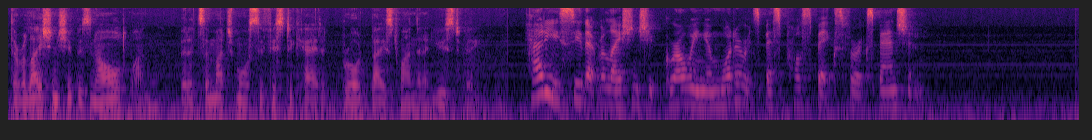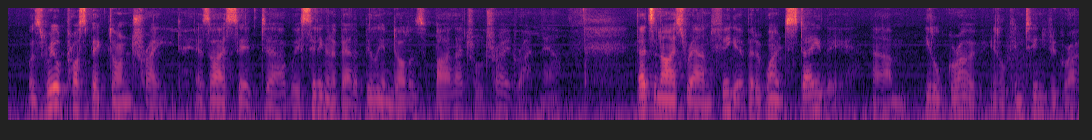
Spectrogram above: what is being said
The relationship is an old one, but it's a much more sophisticated, broad based one than it used to be. How do you see that relationship growing and what are its best prospects for expansion? was real prospect on trade. As I said, uh, we're sitting on about a billion dollars of bilateral trade right now. That's a nice round figure, but it won't stay there. Um, it'll grow, it'll continue to grow.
